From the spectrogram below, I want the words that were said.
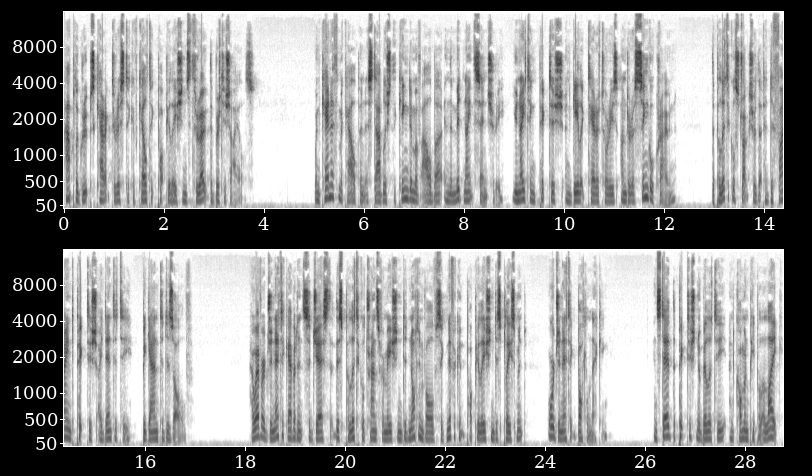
haplogroups characteristic of Celtic populations throughout the British Isles. When Kenneth MacAlpin established the Kingdom of Alba in the mid 9th century, uniting Pictish and Gaelic territories under a single crown, the political structure that had defined Pictish identity began to dissolve. However, genetic evidence suggests that this political transformation did not involve significant population displacement or genetic bottlenecking. Instead, the Pictish nobility and common people alike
